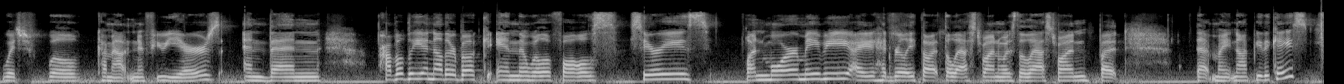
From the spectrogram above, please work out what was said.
which will come out in a few years, and then probably another book in the Willow Falls series one more, maybe. I had really thought the last one was the last one, but that might not be the case.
